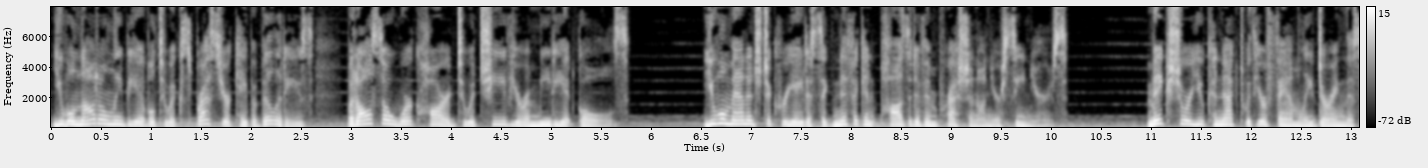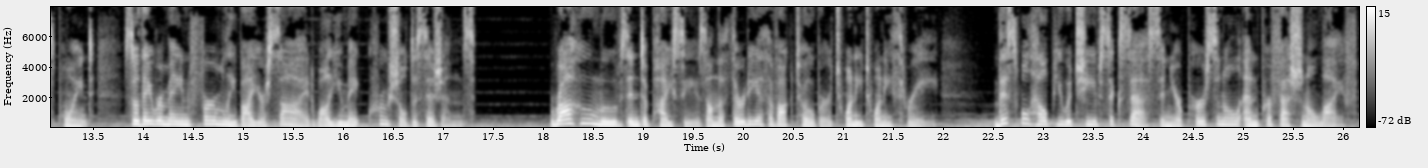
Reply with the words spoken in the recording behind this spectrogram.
You will not only be able to express your capabilities, but also work hard to achieve your immediate goals. You will manage to create a significant positive impression on your seniors. Make sure you connect with your family during this point so they remain firmly by your side while you make crucial decisions. Rahu moves into Pisces on the 30th of October 2023. This will help you achieve success in your personal and professional life.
